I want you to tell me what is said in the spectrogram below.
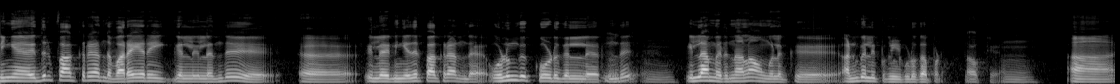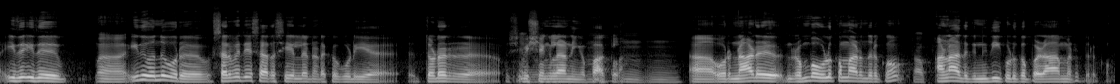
நீங்கள் எதிர்பார்க்குற அந்த வரையறைகள்லேருந்து இல்லை நீங்கள் எதிர்பார்க்குற அந்த ஒழுங்கு கோடுகள்ல இருந்து இல்லாமல் இருந்தாலும் அவங்களுக்கு அன்பளிப்புகள் கொடுக்கப்படும். ஓகே இது இது இது வந்து ஒரு சர்வதேச அரசியலில் நடக்கக்கூடிய தொடர் விஷயங்களாக நீங்கள் பார்க்கலாம். ஒரு நாடு ரொம்ப ஒழுக்கமாக இருந்திருக்கும். ஆனால் அதுக்கு நிதி கொடுக்கப்படாமல் இருந்திருக்கும்.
